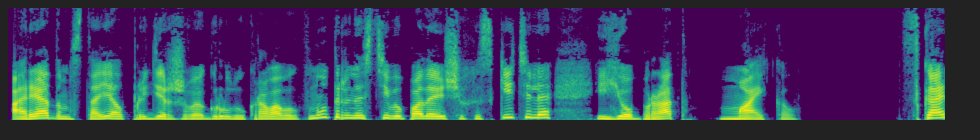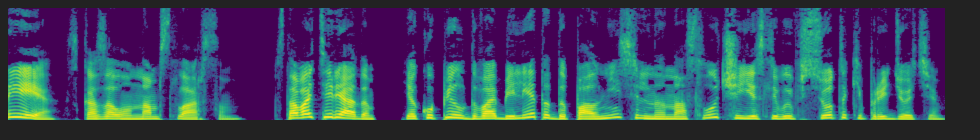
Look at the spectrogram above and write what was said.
А рядом стоял, придерживая груду кровавых внутренностей, выпадающих из кителя, ее брат Майкл. «Скорее!» — сказал он нам с Ларсом. «Вставайте рядом. Я купил два билета дополнительно на случай, если вы все-таки придете».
